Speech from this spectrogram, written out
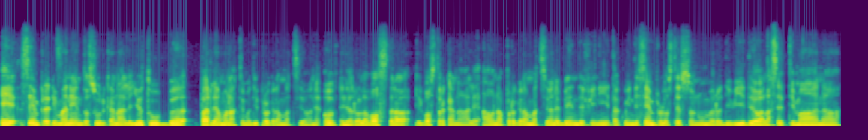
E sempre rimanendo sul canale YouTube, parliamo un attimo di programmazione, ovvero vostra, il vostro canale ha una programmazione ben definita, quindi sempre lo stesso numero di video alla settimana,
